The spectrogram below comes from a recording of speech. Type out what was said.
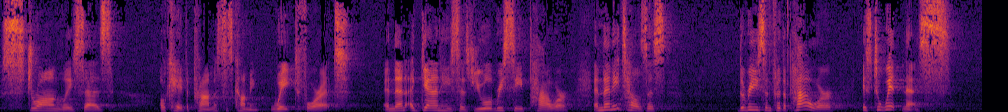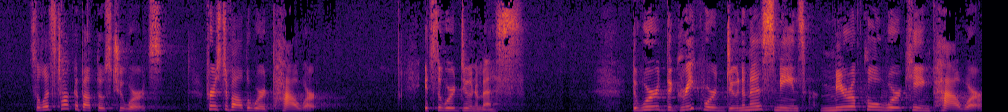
strongly says, okay, the promise is coming. Wait for it. And then again, he says, You will receive power. And then he tells us the reason for the power is to witness. So let's talk about those two words. First of all, the word power. It's the word dunamis. The word, the Greek word dunamis means miracle working power.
